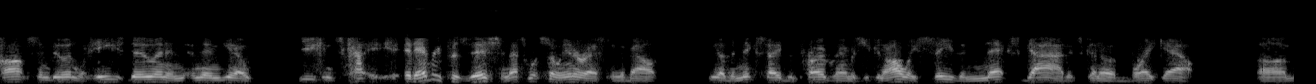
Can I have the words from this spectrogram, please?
Thompson doing what he's doing, and and then you know, you can kind of, at every position. That's what's so interesting about you know the Nick Saban program is you can always see the next guy that's going to break out. Um,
